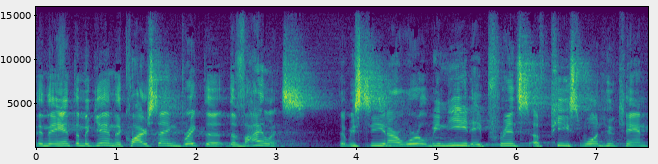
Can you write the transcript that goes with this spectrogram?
in the anthem again, the choir saying, break the, the violence that we see in our world. We need a prince of peace, one who can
